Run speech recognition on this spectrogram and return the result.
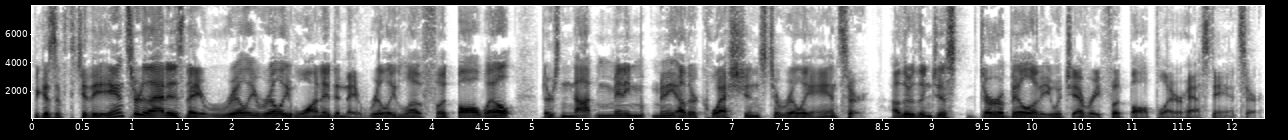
Because if the answer to that is they really, really wanted and they really love football, well, there's not many, many other questions to really answer other than just durability, which every football player has to answer.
